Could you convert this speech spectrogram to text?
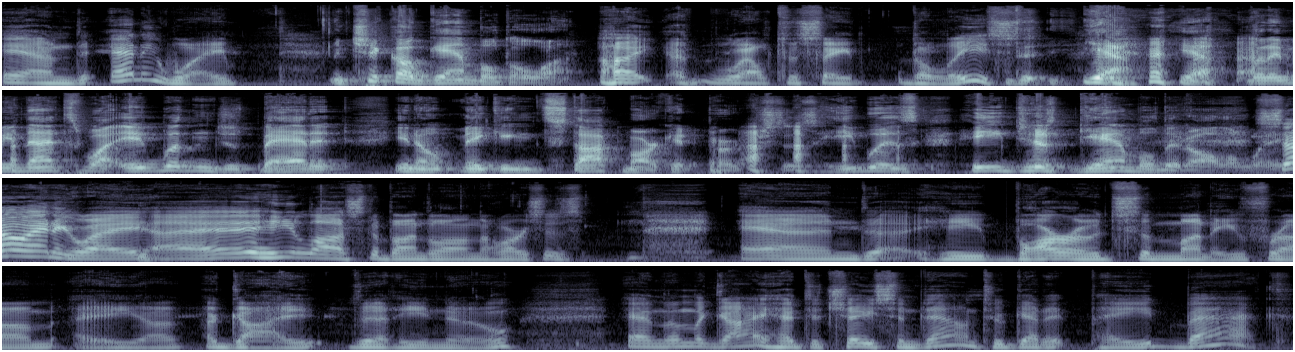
And anyway, And Chico gambled a lot. I well, to say the least. Yeah, yeah. But I mean, that's why it wasn't just bad at you know making stock market purchases. He was he just gambled it all away. So anyway, uh, he lost a bundle on the horses, and uh, he borrowed some money from a uh, a guy that he knew, and then the guy had to chase him down to get it paid back.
